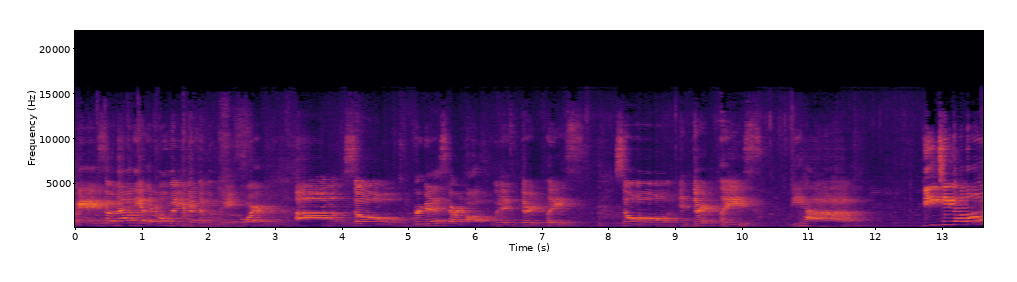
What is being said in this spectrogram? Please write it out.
Okay, so now the other moment you guys have been waiting for. Um, so we're gonna start off with place. So in third place, we have VT Damo.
